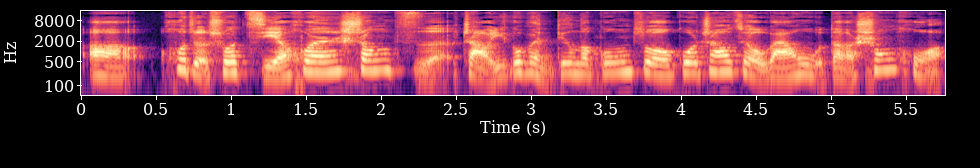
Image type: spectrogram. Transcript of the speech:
呃或者说结婚生子找一个稳定的工作过朝九晚五的生活，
